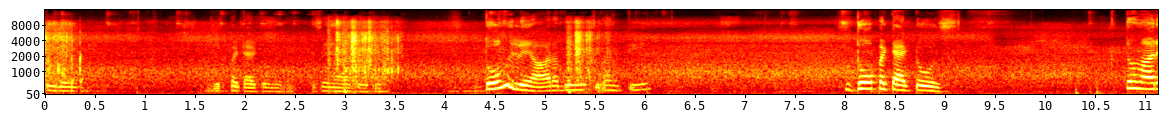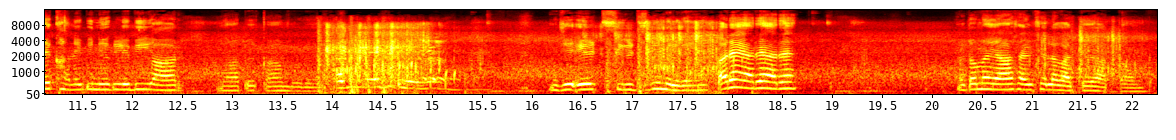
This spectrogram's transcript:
भी गई। ये पोटैटो मिले इसे यहाँ दे। दो मिले यार अभी तुरंत ही। दो पोटैटोज तो हमारे खाने पीने के लिए भी यार, यहाँ पे काम हो हूँ। मुझे एट सीड्स भी मिल गई हैं। अरे अरे अरे। तो मैं यहाँ साइड से लगाते हुए आता हूँ।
